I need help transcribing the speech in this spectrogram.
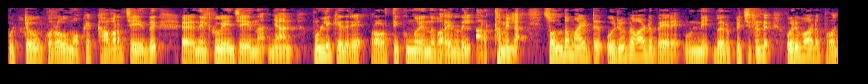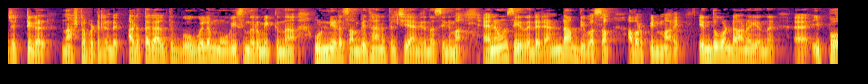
കുറ്റവും കുറവും ഒക്കെ കവർ ചെയ്ത് നിൽക്കുകയും ചെയ്യുന്ന ഞാൻ പുള്ളിക്കെതിരെ പ്രവർത്തിക്കുന്നു എന്ന് പറയുന്നതിൽ അർത്ഥമില്ല. സ്വന്തമായിട്ട് ഒരുപാട് പേരെ ഉണ്ണി വെറുപ്പിച്ചിട്ടുണ്ട്. ഒരുപാട് പ്രൊജക്റ്റുകൾ നഷ്ടപ്പെട്ടിട്ടുണ്ട്. അടുത്ത കാലത്ത് ഗോകുലം മൂവീസ് നിർമ്മിക്കുന്ന ഉണ്ണിയുടെ സംവിധാനത്തിൽ ചെയ്യാനിരുന്ന സിനിമ അനൗൺസ് ചെയ്തതിന്റെ രണ്ടാം ദിവസം അവർ പിന്മാറി. എന്തുകൊണ്ടാണ് എന്ന് ഇപ്പോൾ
